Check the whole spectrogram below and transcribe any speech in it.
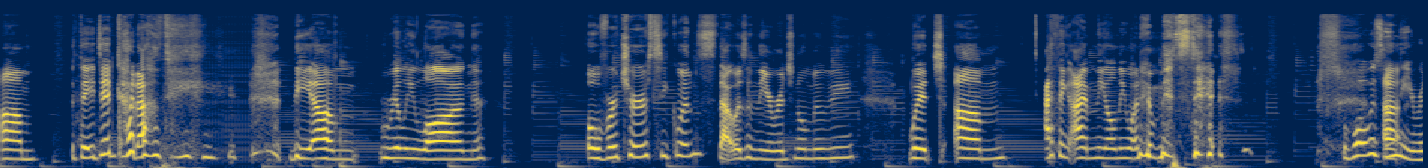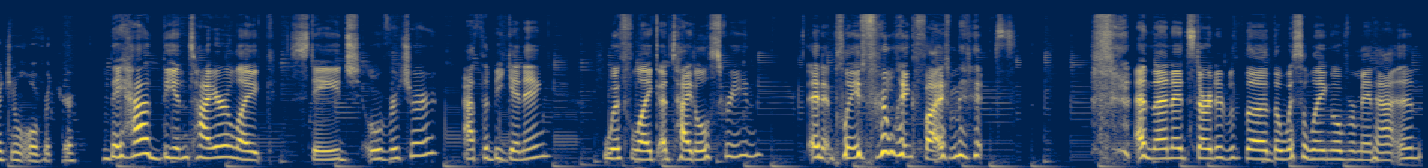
Um, they did cut out the the um really long overture sequence that was in the original movie, which um I think I'm the only one who missed it. What was in Uh, the original overture? they had the entire like stage overture at the beginning with like a title screen and it played for like 5 minutes. And then it started with the the whistling over Manhattan.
